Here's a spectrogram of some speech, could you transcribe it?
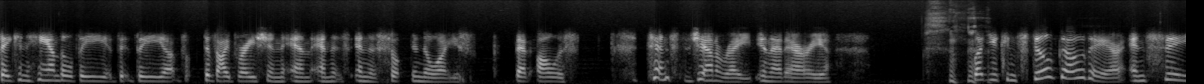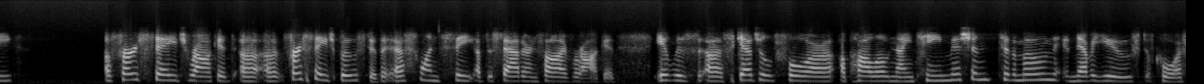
they can handle the the the, uh, the vibration and and the, and the, the noise that all this tends to generate in that area. but you can still go there and see a first stage rocket, uh, a first stage booster, the S1C of the Saturn V rocket. It was uh, scheduled for Apollo 19 mission to the moon, never used, of course,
